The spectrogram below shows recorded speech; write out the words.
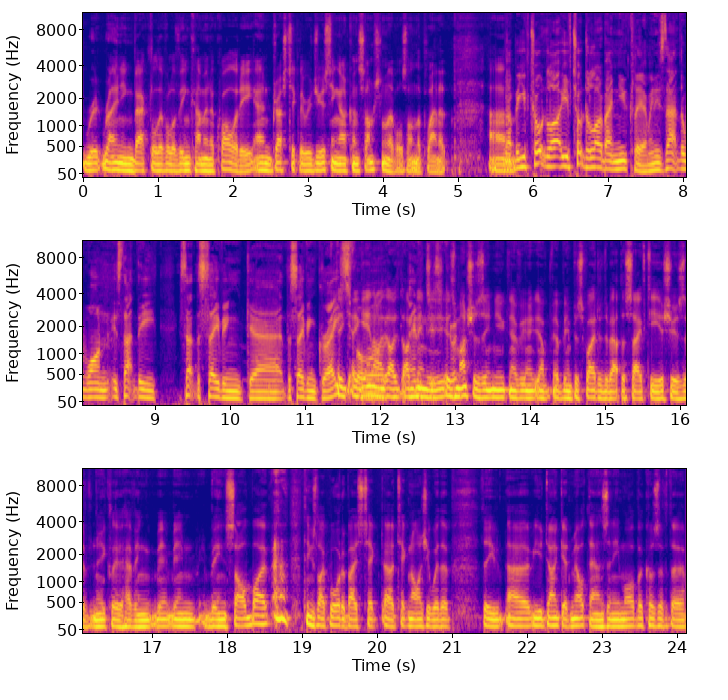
re- reining back the level of income inequality and drastically reducing our consumption levels on the planet. Uh, no, but you've talked a lot. You've talked a lot about nuclear. I mean, is that the one? Is that the is that the saving uh, the saving grace? Again, I, been, as much as in nuclear, I've, I've been persuaded about the safety issues of nuclear having been been, been solved by things like water-based tech, uh, technology, where the, the uh, you don't get meltdowns anymore because of the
